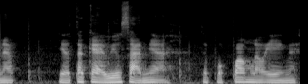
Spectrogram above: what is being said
นะครับ เดี๋ยวตาแก่วิลสันเนี่ย จะปกป้องเราเองนะ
